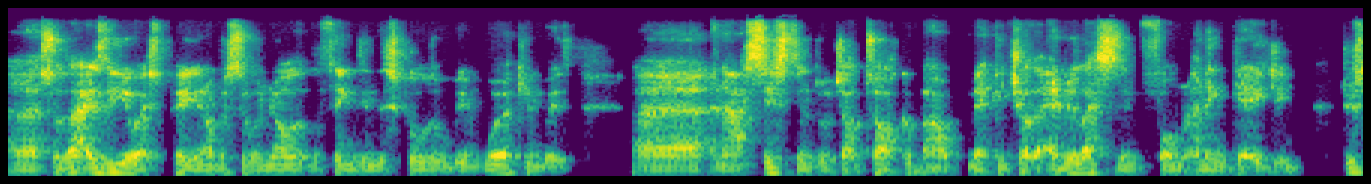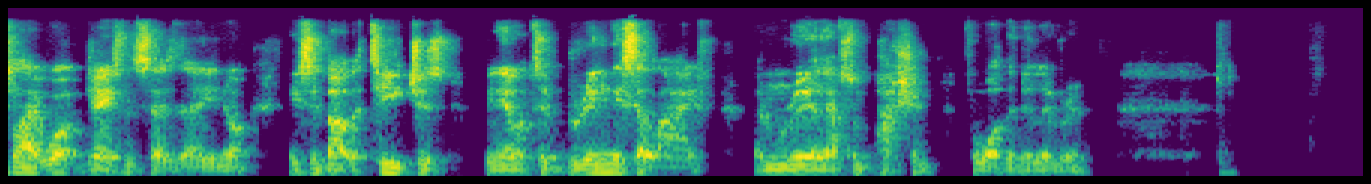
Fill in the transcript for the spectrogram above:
Uh, so that is the USP, and obviously we know that the things in the schools that we've been working with uh, and our systems, which I'll talk about, making sure that every lesson is fun and engaging just like what Jason says there, you know, it's about the teachers being able to bring this alive and really have some passion for what they're delivering.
